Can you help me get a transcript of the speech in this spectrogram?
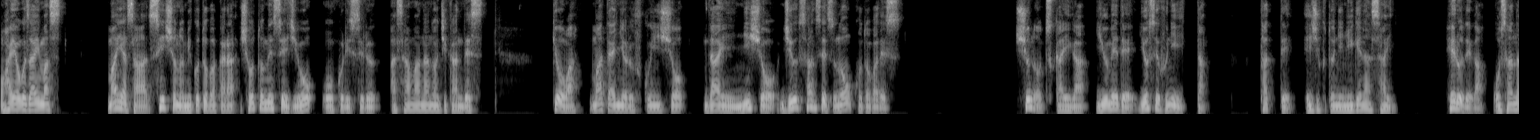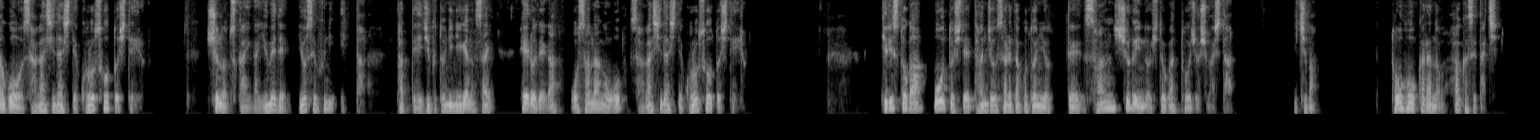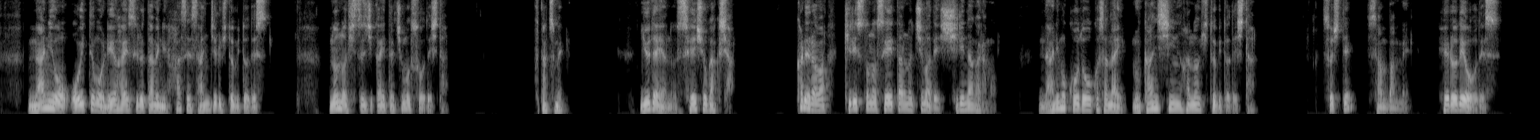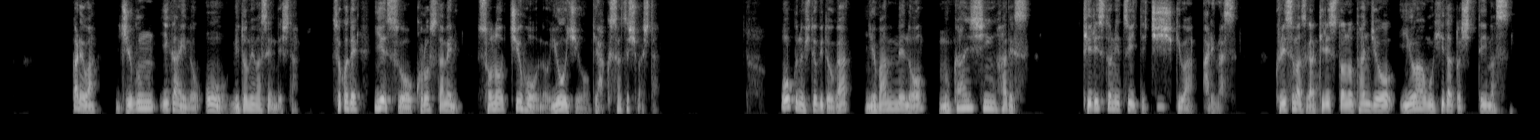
おはようございます。毎朝聖書の御言葉からショートメッセージをお送りする朝マナの時間です。今日はマタイによる福音書第2章13節の言葉です。主の使いが夢でヨセフに言った。立ってエジプトに逃げなさい。ヘロデが幼子を探し出して殺そうとしている。主の使いが夢でヨセフに言った。立ってエジプトに逃げなさい。ヘロデが幼子を探し出して殺そうとしている。キリストが王として誕生されたことによって3種類の人が登場しました。1番、東方からの博士たち。何を置いても礼拝するために馳せ参じる人々です。野の羊飼いたちもそうでした。二つ目、ユダヤの聖書学者。彼らはキリストの生誕の地まで知りながらも、何も行動を起こさない無関心派の人々でした。そして3番目、ヘロデ王です。彼は自分以外の王を認めませんでした。そこでイエスを殺すために、その地方の幼児を虐殺しました。多くの人々が2番目の無関心派です。キリストについて知識はあります。クリスマスがキリストの誕生を祝う日だと知っています。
